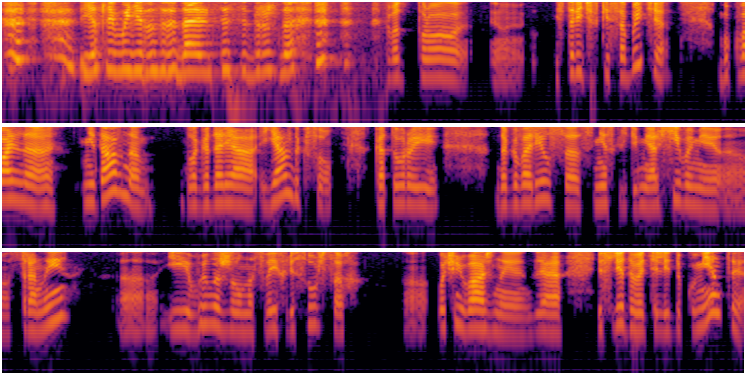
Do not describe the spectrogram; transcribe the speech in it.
Если мы не разрыдаемся все дружно. Вот про э, исторические события. Буквально недавно благодаря Яндексу, который договорился с несколькими архивами э, страны э, и выложил на своих ресурсах э, очень важные для исследователей документы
